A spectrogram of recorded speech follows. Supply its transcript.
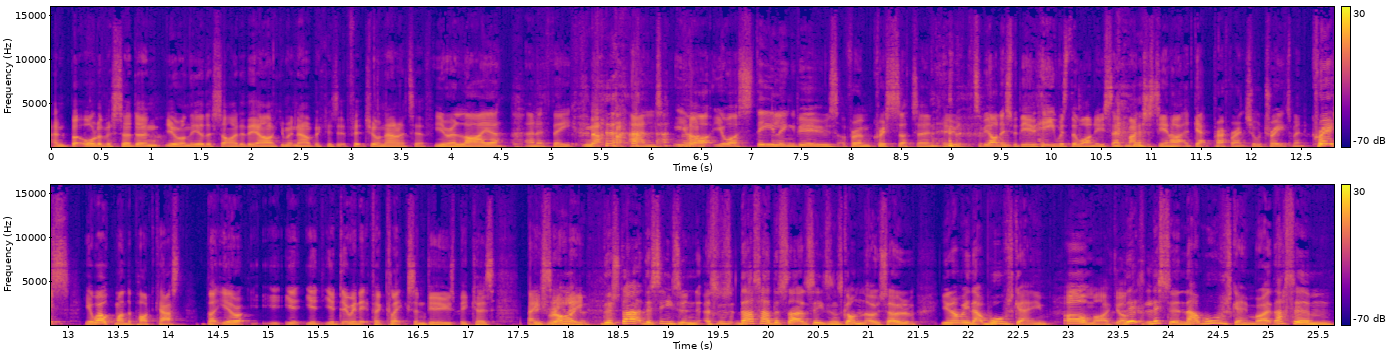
and but all of a sudden you're on the other side of the argument now because it fits your narrative. You're a liar and a thief. No. And you are you are stealing views from Chris Sutton, who, to be honest with you, he was the one who said Manchester United get preferential treatment. Chris, you're welcome on the podcast, but you're you, you, you're doing it for clicks and views because basically right. the start of the season. That's how the start of the season's gone, though. So you know what I mean. That Wolves game. Oh my god! Li- listen, that Wolves game, right? That's um,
